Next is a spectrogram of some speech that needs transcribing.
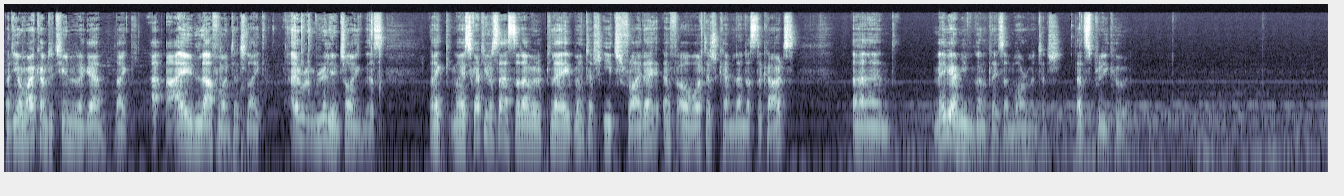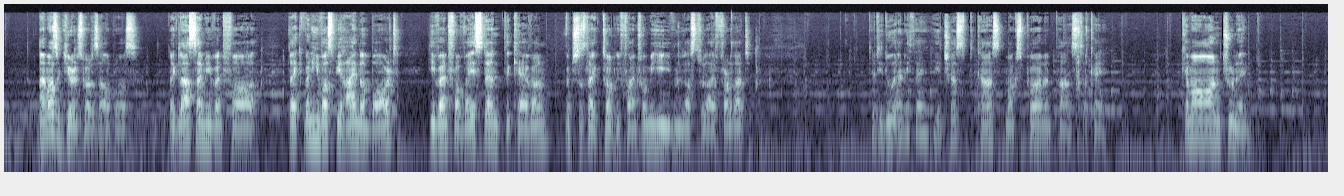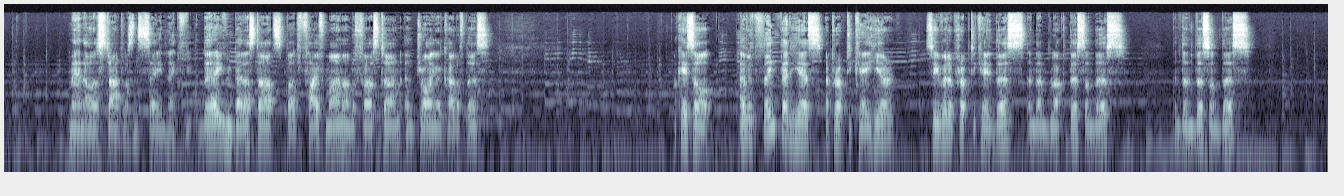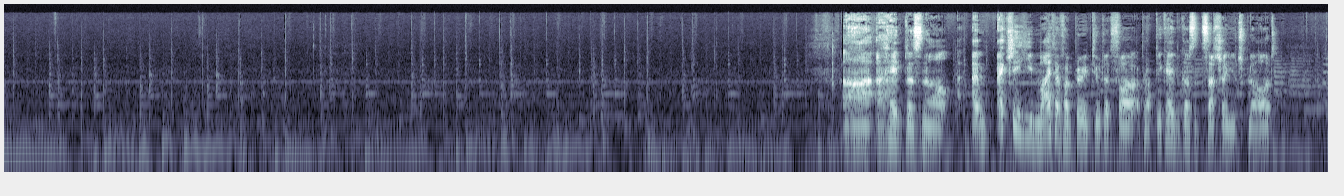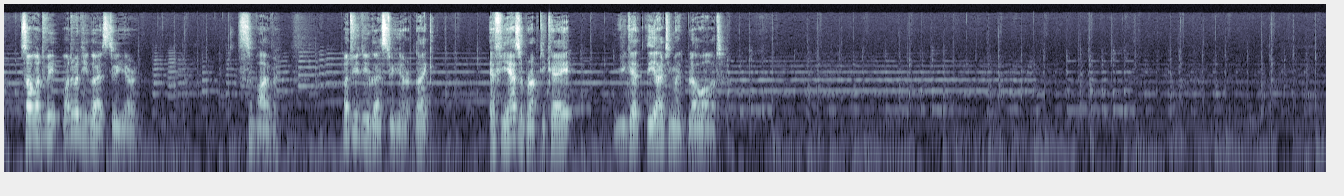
But you're welcome to tune in again. Like, I, I love Vintage. Like, I'm really enjoying this. Like, my schedule says that I will play Vintage each Friday if our Voltage can lend us the cards. And maybe I'm even gonna play some more Vintage. That's pretty cool. I'm also curious what his out was. Like, last time he went for... Like, when he was behind on board, he went for Wasteland, the Cavern, which is, like, totally fine for me. He even lost two life for that. Did he do anything? He just cast Mox Pearl and passed. Okay. Come on, true name. Man, our start was insane. Like, there are even better starts, but 5 mana on the first turn and drawing a card of this. Okay, so I would think that he has Abrupt Decay here. So he would Abrupt Decay this, and then block this on this, and then this on this. Hate this now. I'm actually he might have Vampiric tutored for Abrupt Decay because it's such a huge blowout. So what we what would you guys do here? Survival. What would you guys do here? Like, if he has Abrupt Decay, we get the ultimate blowout.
